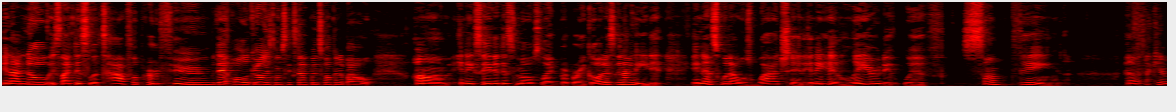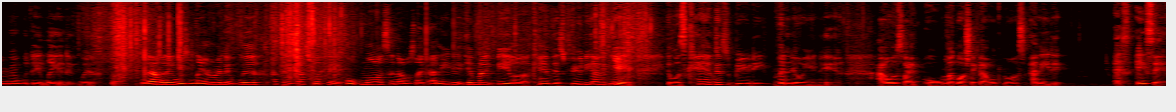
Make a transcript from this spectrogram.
and I know it's like this Lattafa perfume that all the girlies on TikTok been talking about. Um, and they say that it smells like Burberry Goddess, and I need it. And that's what I was watching. And they had layered it with something. I can't remember what they layered it with, but whatever they was layering it with, I think that's what had oak moss. And I was like, I need it. It might be a Canvas Beauty. I, yeah, it was Canvas Beauty Vanillionaire. I was like, oh my gosh, they got oak moss. I need it As ASAP.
